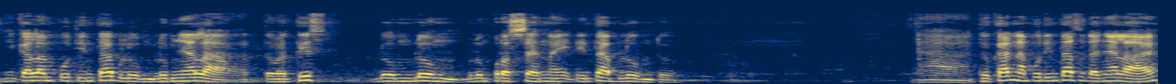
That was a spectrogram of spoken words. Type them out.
Ini kalau lampu tinta belum belum nyala, otomatis belum belum belum proses naik tinta belum tuh. Nah, itu kan lampu tinta sudah nyala ya.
